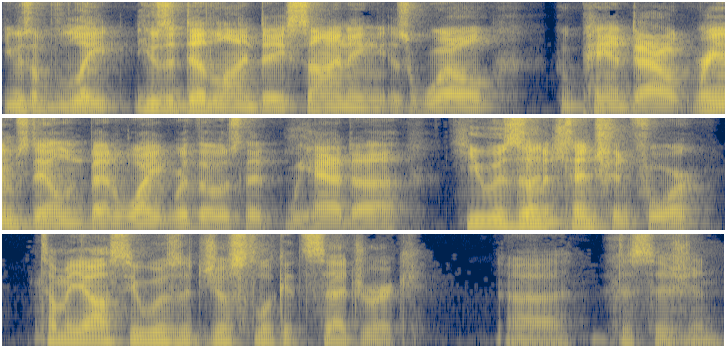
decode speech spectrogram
he was a late he was a deadline day signing as well who panned out. Ramsdale and Ben White were those that we had uh, He was some a intention for. Tomiyasu was a just look at Cedric uh, decision.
